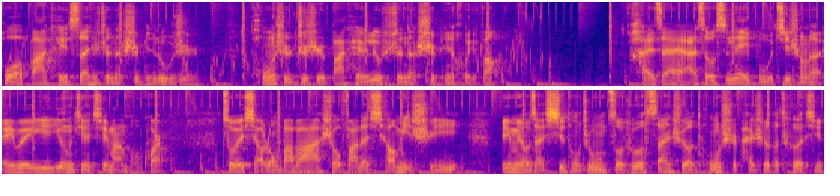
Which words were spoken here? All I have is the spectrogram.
或八 K 三十帧的视频录制，同时支持八 K 六十帧的视频回放，还在 SoC 内部集成了 AVE 硬件解码模块。作为骁龙八八首发的小米十一，并没有在系统中做出三摄同时拍摄的特性。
